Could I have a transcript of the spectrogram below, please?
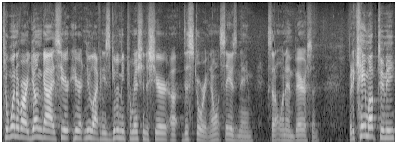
to one of our young guys here, here at New Life, and he's given me permission to share uh, this story. And I won't say his name because I don't want to embarrass him. But it came up to me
